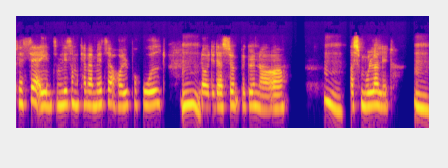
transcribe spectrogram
placere en, som ligesom kan være med til at holde på hovedet, mm. når det der søm begynder at, mm. at smuldre lidt. Mm.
